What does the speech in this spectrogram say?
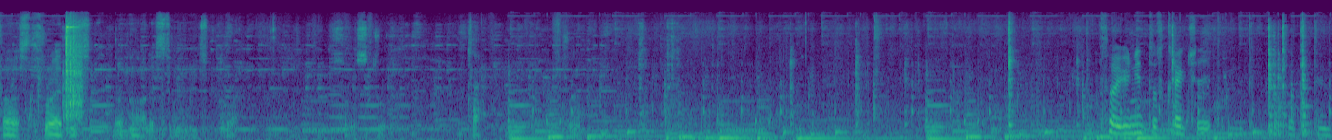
First thread is the hardest one. Sort of str- Okay. straw. So you need to scratch it. to put it in.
